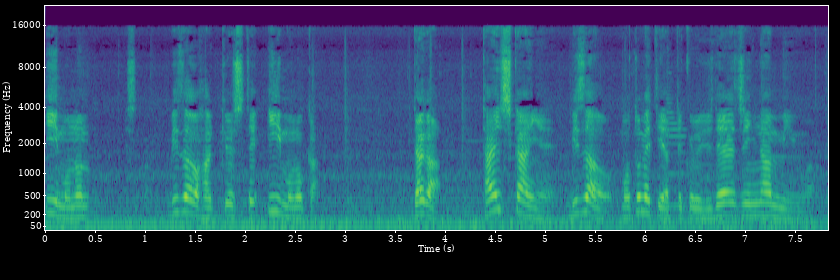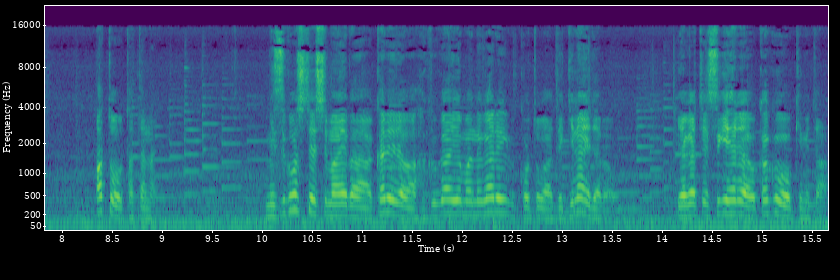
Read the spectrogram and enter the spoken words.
いいものビザを発給していいものか。だが大使館へビザを求めてやってくるユダヤ人難民は後を絶たない。見過ごしてしまえば彼らは迫害を免れることはできないだろう。やがて杉原は覚悟を決めた。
